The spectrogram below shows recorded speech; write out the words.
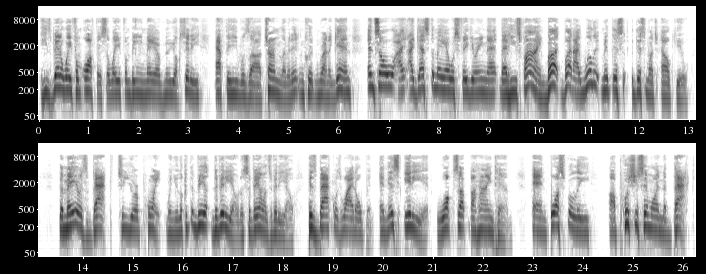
he's been away from office, away from being mayor of New York City after he was uh, term limited and couldn't run again. And so I, I guess the mayor was figuring that, that he's fine. But, but I will admit this, this much, LQ. The mayor's back, to your point, when you look at the, vi- the video, the surveillance video, his back was wide open. And this idiot walks up behind him and forcefully uh, pushes him on the back.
